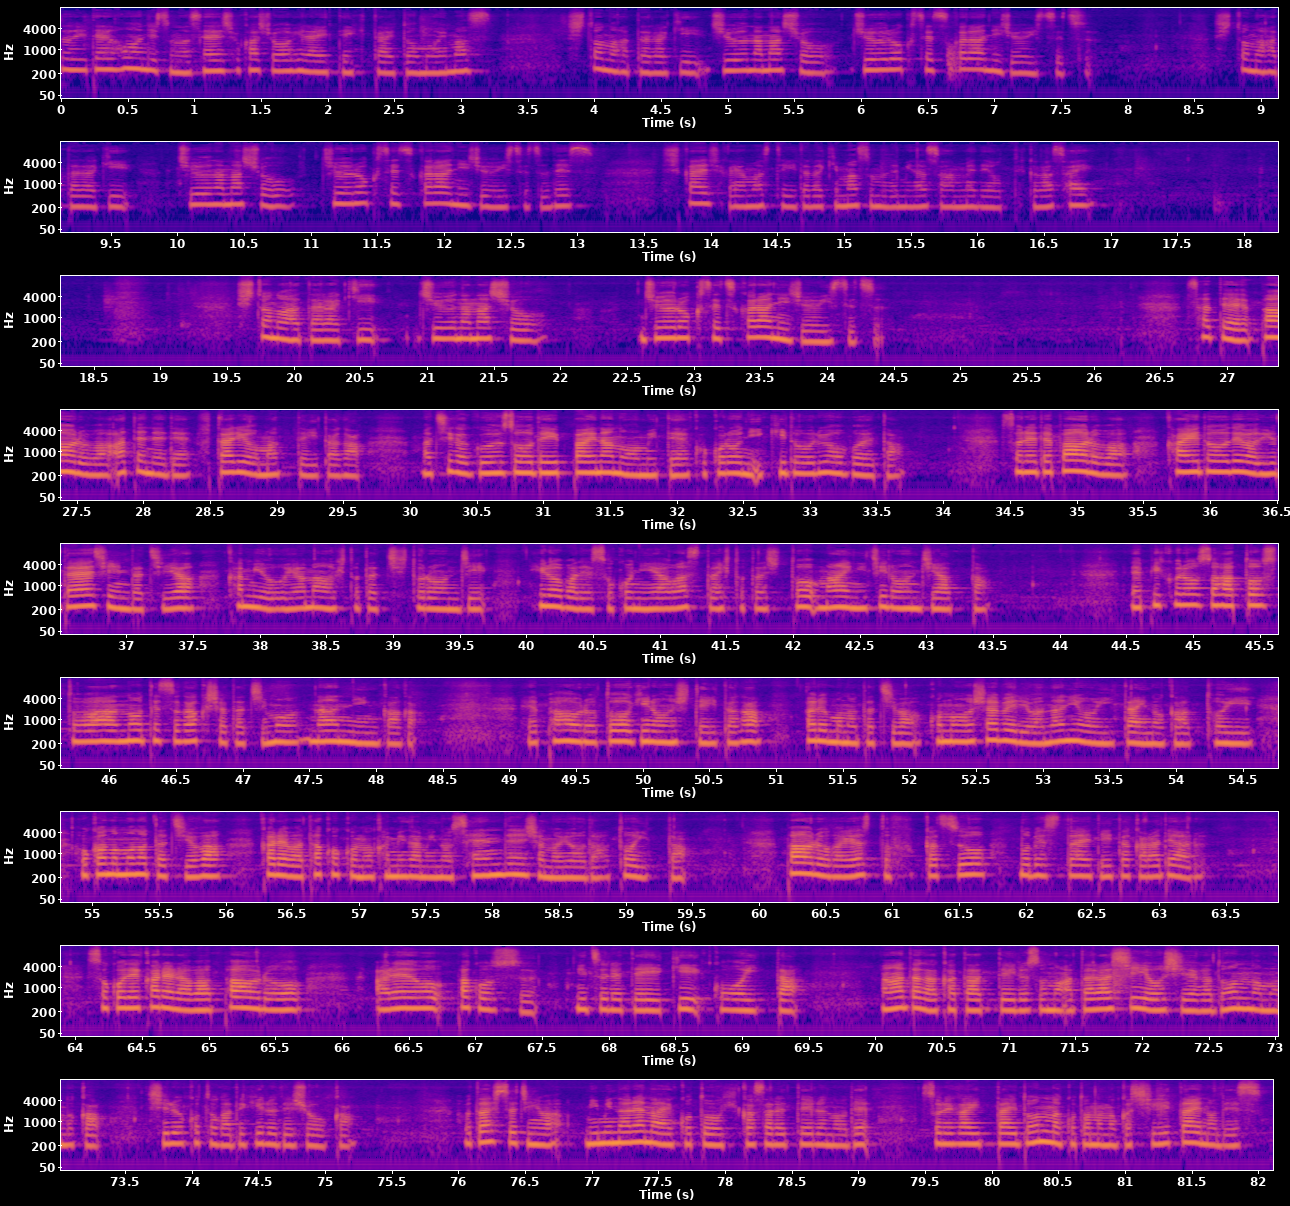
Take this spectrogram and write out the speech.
続いて本日の聖書箇所を開いていきたいと思います。使徒の働き17章16節から21節使徒の働き17章16節から21節です。司会者が読ませていただきますので皆さん目で追ってください。使徒の働き17章16節から21節さてパウルはアテネで2人を待っていたが町が偶像でいっぱいなのを見て心に憤りを覚えた。それでパウルは街道ではユダヤ人たちや神を敬う人たちと論じ広場でそこに居合わせた人たちと毎日論じ合った。エピクロス派とストアの哲学者たちも何人かがパウロと議論していたがある者たちはこのおしゃべりは何を言いたいのかと言い他の者たちは彼は他国の神々の宣伝者のようだと言った。パウロがイエスと復活を述べ伝えていたからである。そこで彼らはパウロをアレオパコスに連れて行きこう言った。あなたが語っているその新しい教えがどんなものか知ることができるでしょうか。私たちには耳慣れないことを聞かされているのでそれが一体どんなことなのか知りたいのです。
